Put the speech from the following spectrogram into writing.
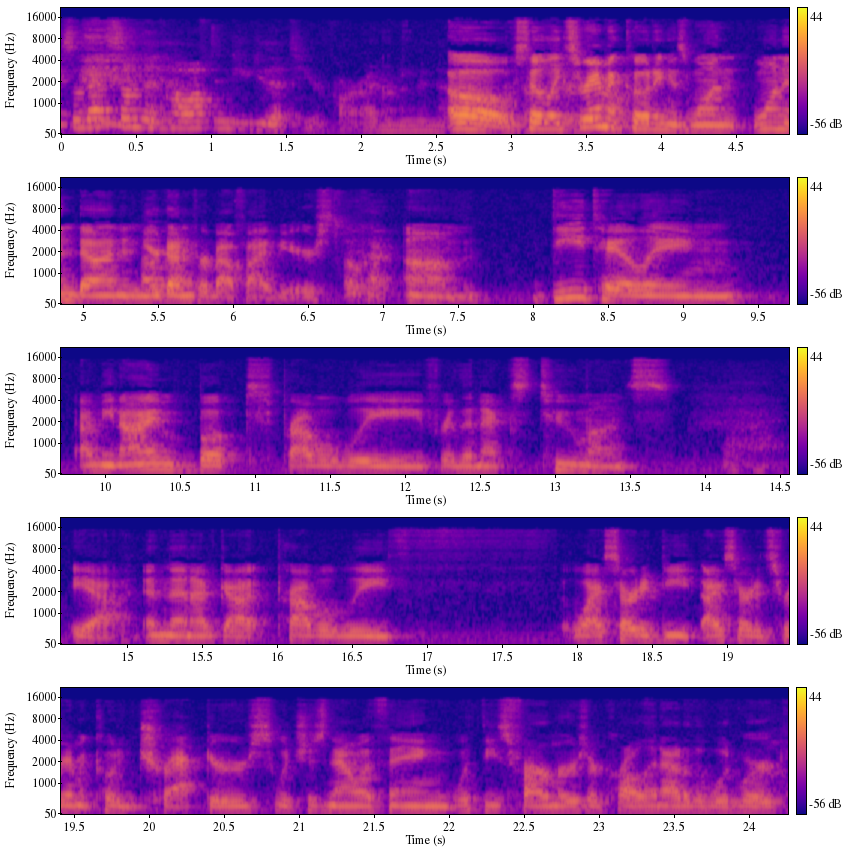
So that's something. How often do you do that to your car? I don't even know. oh, I'm so like sure ceramic how. coating is one one and done and you're Okay. done for about 5 years. Okay. Um detailing I mean, I'm booked probably for the next 2 months. Yeah, and then I've got probably. Well, I started de- I started ceramic coating tractors, which is now a thing. With these farmers are crawling out of the woodwork.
